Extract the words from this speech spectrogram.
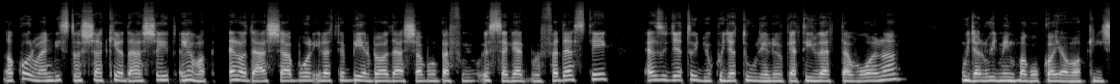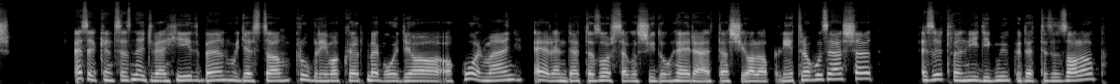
a kormánybiztosság kiadásait a javak eladásából, illetve bérbeadásából befolyó összegekből fedezték. Ez ugye tudjuk, hogy a túlélőket illette volna, ugyanúgy, mint maguk a javak is. 1947-ben, hogy ezt a problémakört megoldja a kormány, elrendelte az Országos Zsidó Helyreállítási Alap létrehozását. Ez 54-ig működött ez az alap,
